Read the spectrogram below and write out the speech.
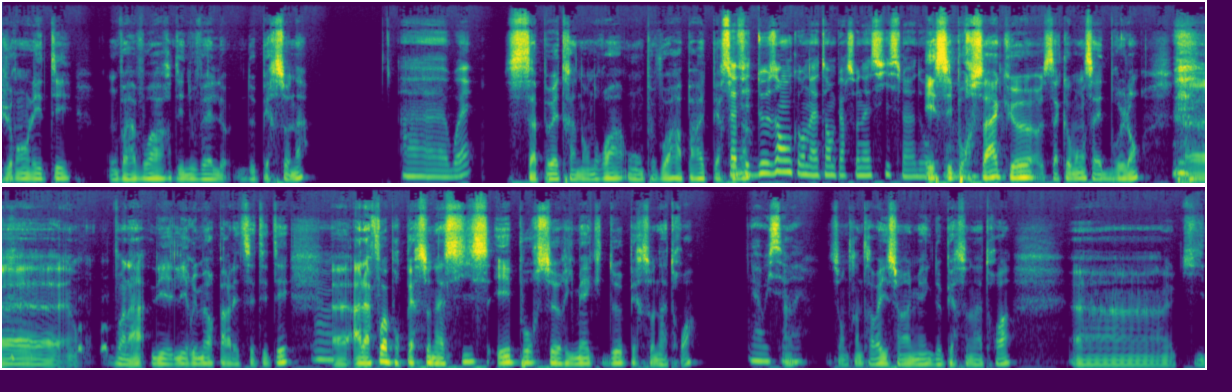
durant l'été, on va avoir des nouvelles de Persona. Euh, ouais. Ça peut être un endroit où on peut voir apparaître Ça Persona. fait deux ans qu'on attend Persona 6 là. donc, Et c'est euh, pour ça que ça commence à être brûlant. Euh, voilà, les, les rumeurs parlaient de cet été, mm. à la fois pour Persona 6 et pour ce remake de Persona 3. Ah oui, c'est hein. vrai. Ils sont en train de travailler sur un remake de Persona 3, euh, qui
